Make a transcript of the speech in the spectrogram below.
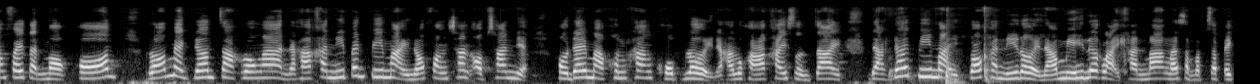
ม์ไฟตัดหมอกพร้อมล้อแม็กเดิมจากโรงงานนะคะ คันนี้เป็นปีใหม่เนาะฟังก์ชันออปชันเนี่ยเขาได้มาค่อนข้างครบเลยนะคะ ลูกค้าใครสนใจอยากได้ปีใหม่ก็คันนี้เลยนะ มีให้เลือกหลายคันมากนะสำหรับสเปค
